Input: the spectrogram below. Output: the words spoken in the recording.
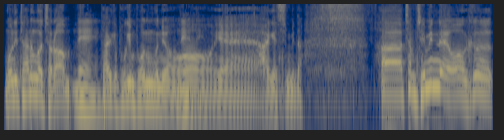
모니터 하는 것처럼 네. 다 이렇게 보긴 보는군요. 네, 예, 알겠습니다. 아, 참 재밌네요. 그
